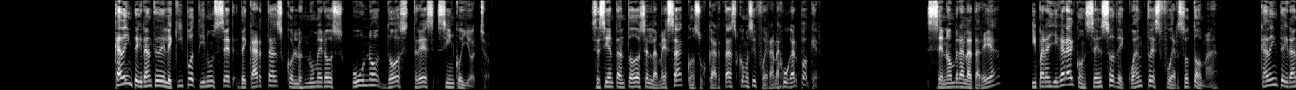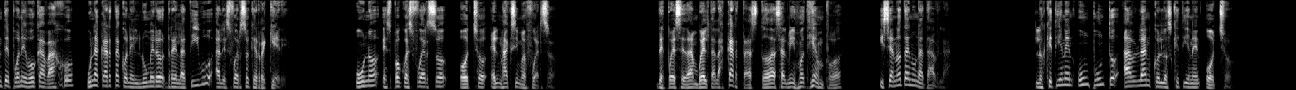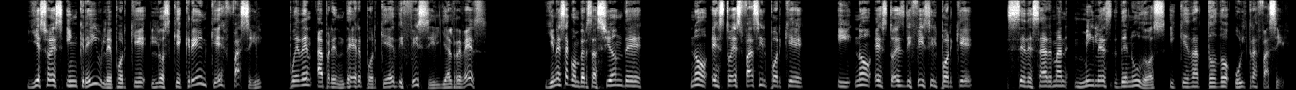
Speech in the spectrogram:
Cada integrante del equipo tiene un set de cartas con los números 1, 2, 3, 5 y 8. Se sientan todos en la mesa con sus cartas como si fueran a jugar póker. Se nombra la tarea y para llegar al consenso de cuánto esfuerzo toma, cada integrante pone boca abajo una carta con el número relativo al esfuerzo que requiere. 1 es poco esfuerzo, 8 el máximo esfuerzo. Después se dan vuelta las cartas, todas al mismo tiempo, y se anota en una tabla. Los que tienen un punto hablan con los que tienen ocho. Y eso es increíble porque los que creen que es fácil pueden aprender porque es difícil y al revés. Y en esa conversación de, no, esto es fácil porque, y no, esto es difícil porque, se desarman miles de nudos y queda todo ultra fácil.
